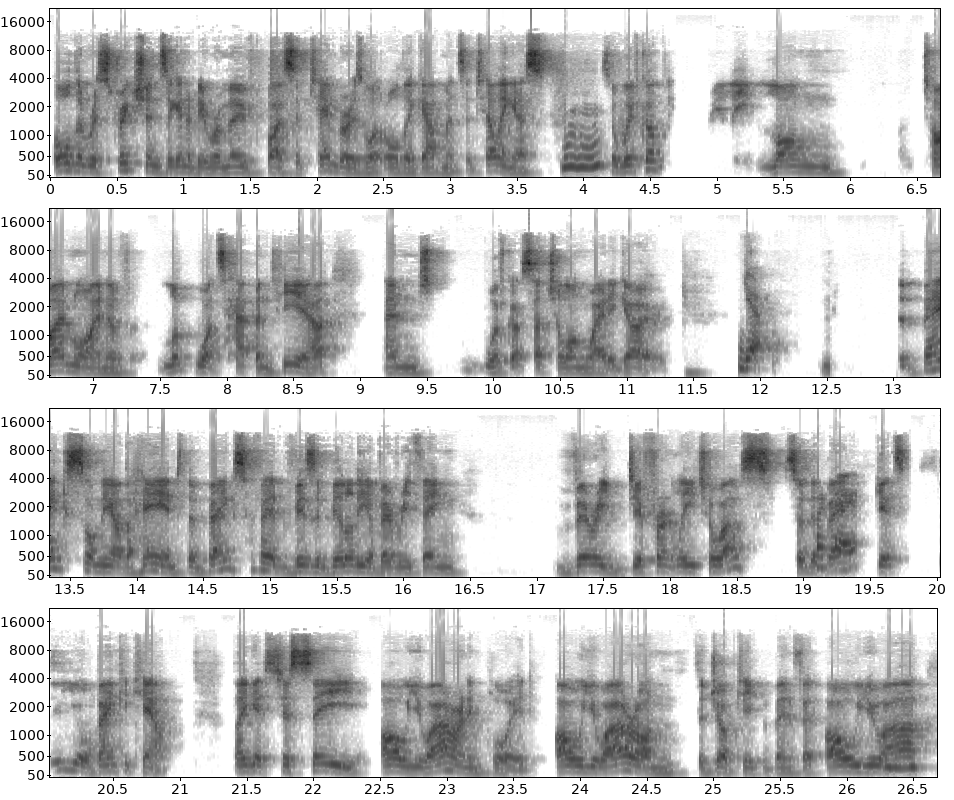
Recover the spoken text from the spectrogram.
all the restrictions are going to be removed by September, is what all the governments are telling us. Mhm. So we've got this really long timeline of look what's happened here, and we've got such a long way to go. Yeah. The banks, on the other hand, the banks have had visibility of everything very differently to us. So the Okay. bank gets to see your bank account. They get to see, oh, you are unemployed. Oh, you are on the JobKeeper benefit. Oh, you Mhm. are,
